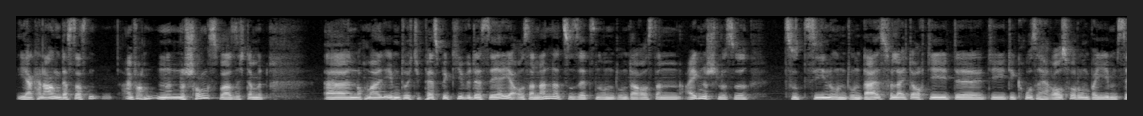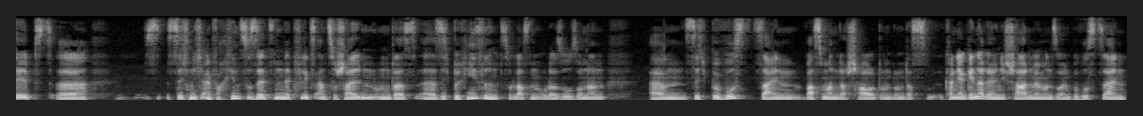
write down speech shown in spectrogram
ja, keine Ahnung, dass das einfach eine Chance war, sich damit äh, nochmal eben durch die Perspektive der Serie auseinanderzusetzen und, und daraus dann eigene Schlüsse zu ziehen. Und, und da ist vielleicht auch die, die, die, die große Herausforderung bei jedem selbst, äh, sich nicht einfach hinzusetzen, Netflix anzuschalten und das äh, sich berieseln zu lassen oder so, sondern ähm, sich bewusst sein, was man da schaut und, und das kann ja generell nicht schaden, wenn man so ein Bewusstsein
